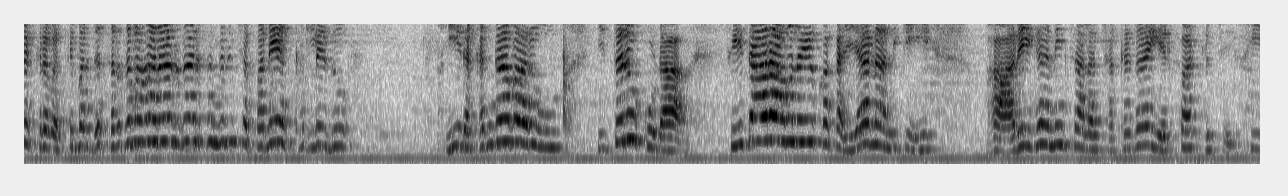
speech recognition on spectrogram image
చక్రవర్తి మరి దశరథ మహారాజు గారి సంగతి చెప్పనే అక్కర్లేదు. ఈ రకంగా వారు ఇద్దరూ కూడా సీతారాముల యొక్క కళ్యాణానికి భారీగానే చాలా చక్కగా ఏర్పాట్లు చేసి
